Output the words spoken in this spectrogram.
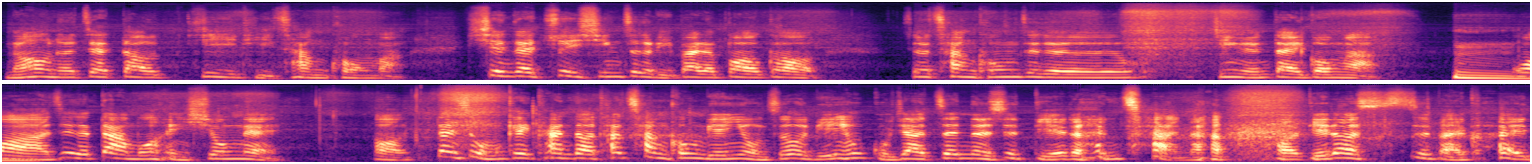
然后呢再到记忆体唱空嘛，现在最新这个礼拜的报告这个唱空这个晶圆代工啊，嗯，哇，这个大摩很凶哎，哦，但是我们可以看到它唱空联勇之后，联勇股价真的是跌得很惨啊，哦，跌到四百块，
